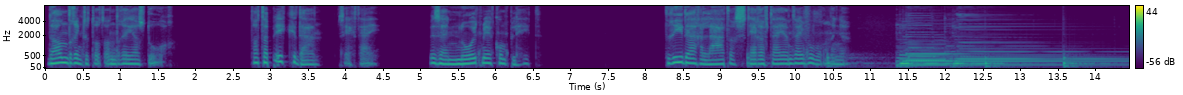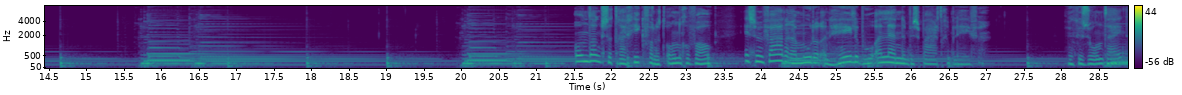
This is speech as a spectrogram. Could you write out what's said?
Dan dringt het tot Andreas door. Dat heb ik gedaan, zegt hij. We zijn nooit meer compleet. Drie dagen later sterft hij aan zijn verwondingen. Ondanks de tragiek van het ongeval is hun vader en moeder een heleboel ellende bespaard gebleven. Hun gezondheid,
